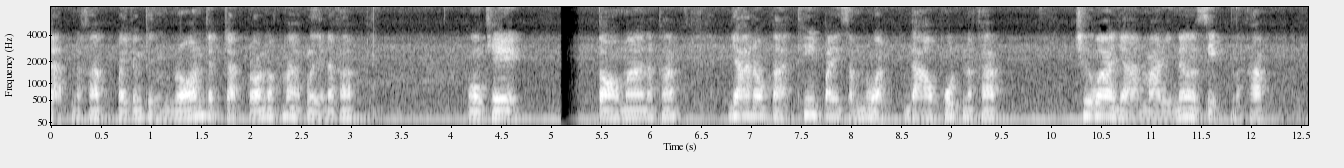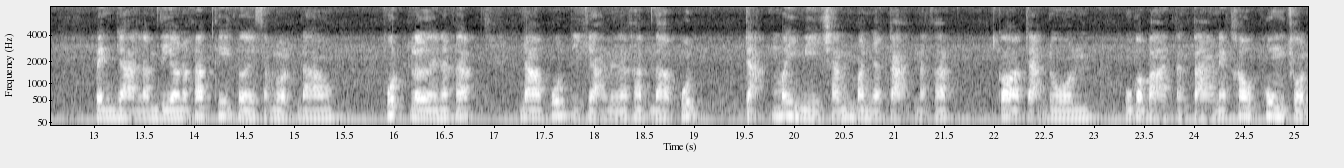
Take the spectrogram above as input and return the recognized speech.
จัดๆนะครับ ไปจนถึงร้อนจัดๆร้อนมากๆเลยนะครับ โอเค ต่อมานะครับ ยานอวกาศที่ไปสำรวจดาวพุธนะครับ ชื่อว่ายาน Mariner 10 นะครับ เป็นยานลำเดียวนะครับ ที่เคยสำรวจดาวพุธเลยนะครับ ดาวพุธอีกอย่างหนึ่งนะครับ ดาวพุธจะไม่มีชั้นบรรยากาศนะครับ ก็จะโดนอุกกาบาตต่างๆเนี่ยเข้าพุ่งชน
